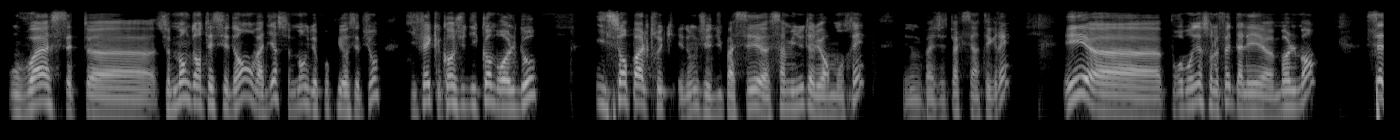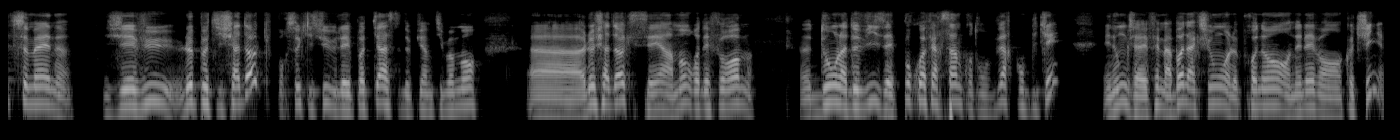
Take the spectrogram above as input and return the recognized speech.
on voit cette, ce manque d'antécédents, on va dire, ce manque de proprioception, qui fait que quand je dis cambre le dos, il sent pas le truc. Et donc j'ai dû passer cinq minutes à lui remontrer. Et donc bah, j'espère que c'est intégré. Et pour rebondir sur le fait d'aller mollement, cette semaine, j'ai vu le petit Shadok. Pour ceux qui suivent les podcasts depuis un petit moment, euh, le Shadok, c'est un membre des forums euh, dont la devise est pourquoi faire simple quand on veut faire compliqué? Et donc j'avais fait ma bonne action en le prenant en élève en coaching.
